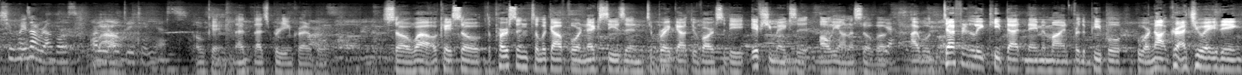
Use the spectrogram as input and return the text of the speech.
she plays on Rebels on Wow. the 03 team. Yes. Okay, that that's pretty incredible. So wow. Okay, so the person to look out for next season to break out through varsity, if she makes it, Aliana Silva. Yes. I will definitely keep that name in mind for the people who are not graduating.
